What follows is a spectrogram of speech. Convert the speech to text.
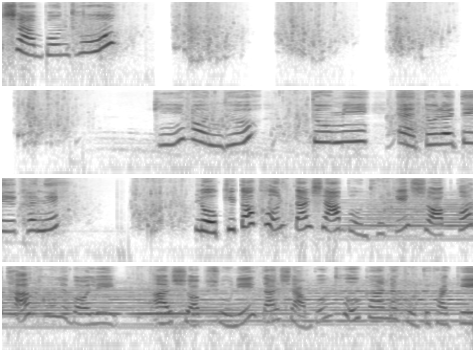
সাপ বন্ধু। কি বন্ধু তুমি এত রাতে এখানে? লক্ষ্মী তখন তার সাপ বন্ধুকে সব কথা খুলে বলে আর সব শুনে তার সাপ বন্ধু কান্না করতে থাকে।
